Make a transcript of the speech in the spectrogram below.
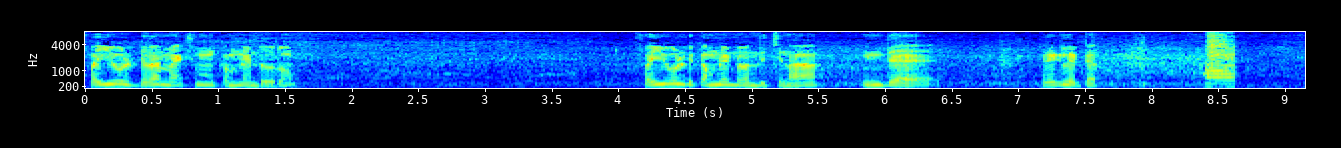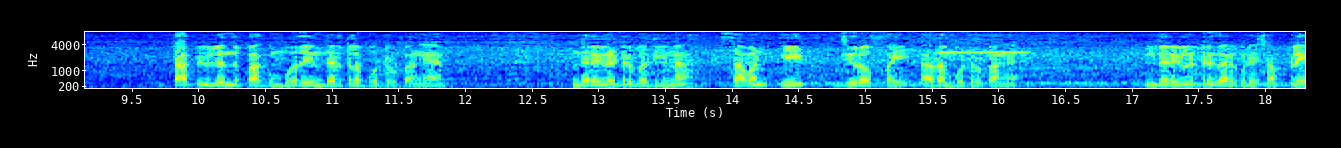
five volt தான் மேக்ஸிமம் கம்ப்ளைண்ட் வரும். ஃபைவ் வோல்ட் கம்ப்ளைண்ட் வந்துச்சுன்னா இந்த ரெகுலேட்டர் டாப் வியூல இருந்து பார்க்கும்போது இந்த இடத்துல போட்டிருப்பாங்க. இந்த ரெகுலேட்டர் பார்த்தீங்கன்னா செவன் எயிட் ஜீரோ ஃபைவ் அதான் போட்டிருப்பாங்க. இந்த ரெகுலேட்டருக்கு வரக்கூடிய சப்ளை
